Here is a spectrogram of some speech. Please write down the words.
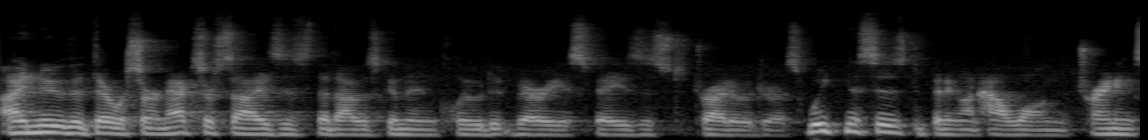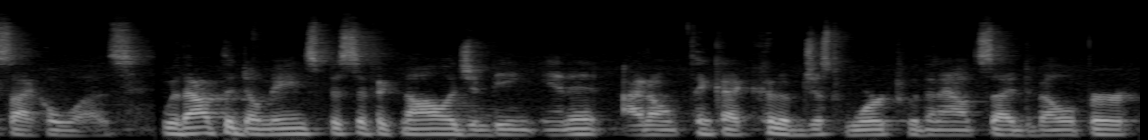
I knew that there were certain exercises that I was going to include at various phases to try to address weaknesses, depending on how long the training cycle was. Without the domain specific knowledge and being in it, I don't think I could have just worked with an outside developer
